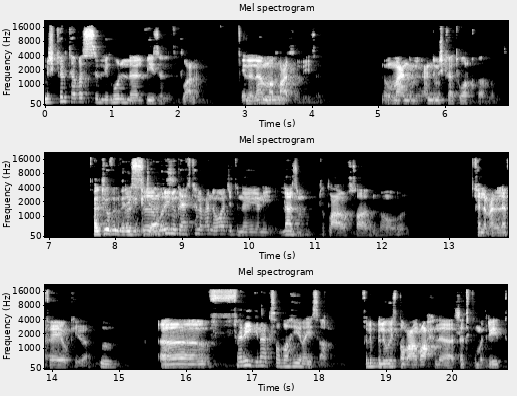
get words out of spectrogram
مشكلته بس اللي هو الفيزا اللي تطلع له إلى الآن ما. طلعت له الفيزا لو ما عنده عنده مشكلة work permit هل تشوف الفريق بس؟ مورينيو قاعد يتكلم عنه واجد إنه يعني لازم تطلع رخصه إنه يتكلم عن ال FA وكذا. آه فريق ناقصه ظهير ايسر فيليب لويس طبعا راح لأتلتيكو مدريد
